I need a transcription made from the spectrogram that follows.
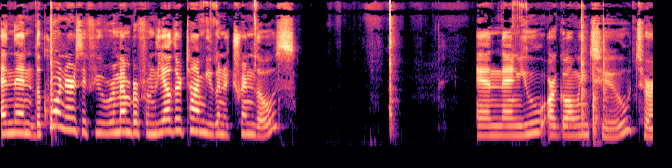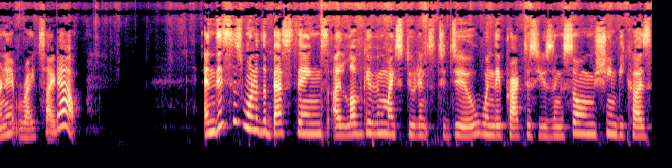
And then the corners, if you remember from the other time, you're going to trim those. And then you are going to turn it right side out. And this is one of the best things I love giving my students to do when they practice using a sewing machine because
